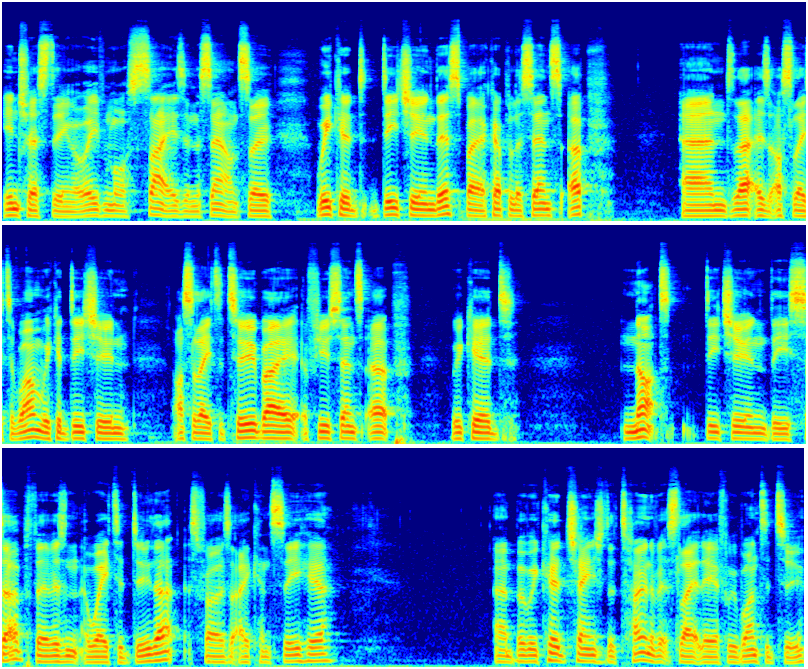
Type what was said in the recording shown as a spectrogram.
interesting or even more size in the sound. So we could detune this by a couple of cents up and that is oscillator 1. We could detune oscillator 2 by a few cents up. We could not detune the sub. There isn't a way to do that as far as I can see here. Uh, but we could change the tone of it slightly if we wanted to.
